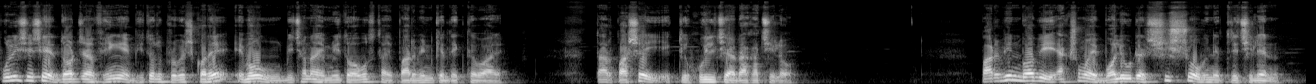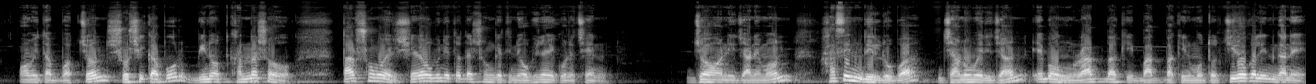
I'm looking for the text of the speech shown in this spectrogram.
পুলিশ এসে দরজা ভেঙে ভিতরে প্রবেশ করে এবং বিছানায় মৃত অবস্থায় পারভিনকে দেখতে পায়। তার পাশেই একটি হুইল চেয়ার রাখা ছিল। পারভিন ববি একসময় বলিউডের শীর্ষ অভিনেত্রী ছিলেন। অমিতাভ বচ্চন, শশী কাপুর, বিনোদ খান্না সহ তার সময়ের সেরা অভিনেতাদের সঙ্গে তিনি অভিনয় করেছেন। জওয়ানি জানেমন হাসিন দিলরুবা জানু মেরি জান এবং রাত বাকি বাদ বাকির মতো চিরকালীন গানে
